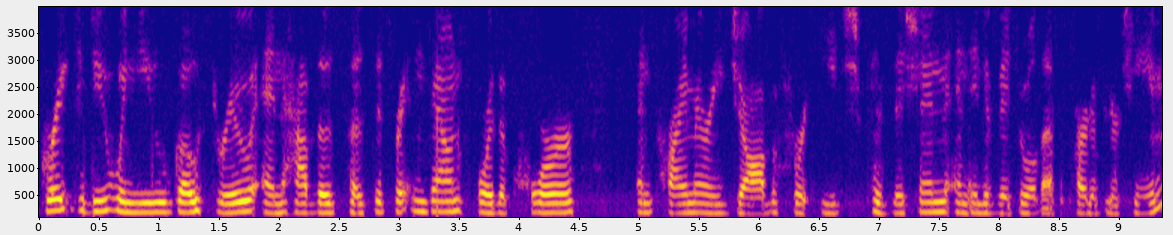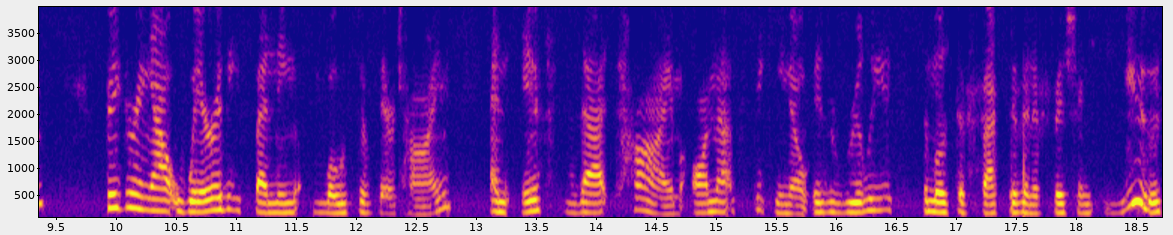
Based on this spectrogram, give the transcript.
great to do when you go through and have those post-its written down for the core and primary job for each position and individual that's part of your team. Figuring out where are they spending most of their time and if that time on that sticky note is really the most effective and efficient use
